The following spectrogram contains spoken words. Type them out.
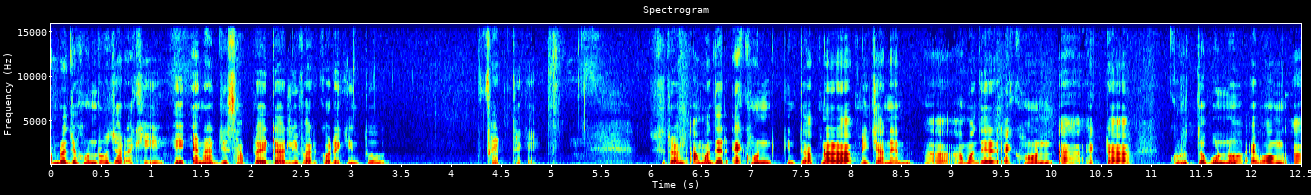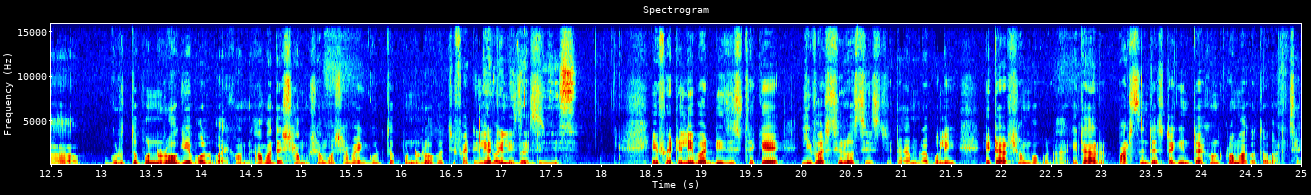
আমরা যখন রোজা রাখি, এই এনার্জি সাপ্লাইটা লিভার করে কিন্তু ফ্যাট থেকে। সুতরাং আমাদের এখন কিন্তু আপনারা আপনি জানেন আমাদের এখন একটা গুরুত্বপূর্ণ এবং গুরুত্বপূর্ণ রোগই বলব এখন। আমাদের সাম- সমসাময়িক গুরুত্বপূর্ণ রোগ হচ্ছে ফ্যাটি লিভার ডিজিজ এই ফ্যাটি লিভার ডিজিজ থেকে লিভার সিরোসিস যেটা আমরা বলি এটার সম্ভাবনা এটার পার্সেন্টেজটা কিন্তু এখন ক্রমাগত বাড়ছে।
